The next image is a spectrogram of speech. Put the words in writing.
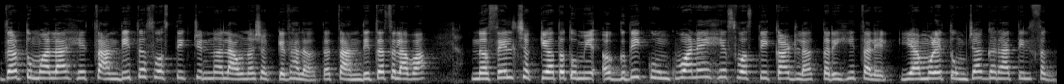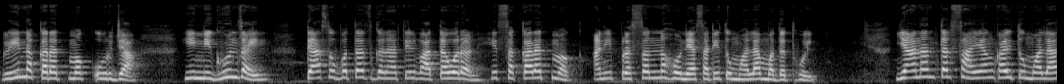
जर तुम्हाला हे चांदीचं स्वस्तिक चिन्ह लावणं शक्य झालं तर चांदीचंच लावा. नसेल शक्य तर तुम्ही अगदी कुंकवाने हे स्वस्तिक काढलं तरीही चालेल. यामुळे तुमच्या घरातील सगळी नकारात्मक ऊर्जा ही निघून जाईल. त्यासोबतच घरातील वातावरण हे सकारात्मक आणि प्रसन्न होण्यासाठी तुम्हाला मदत होईल. यानंतर सायंकाळी तुम्हाला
